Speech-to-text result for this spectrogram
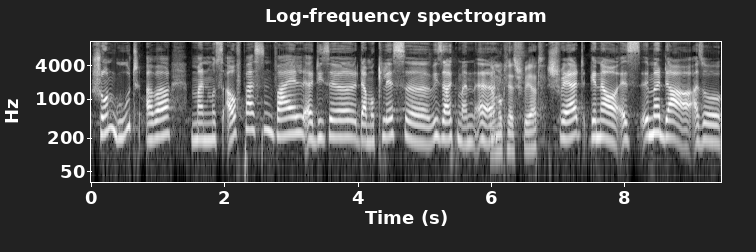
schon gut, aber man muss aufpassen, weil äh, diese Damokles, äh, wie sagt man? Äh, Damokles Schwert. Schwert, genau, ist immer da. Also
